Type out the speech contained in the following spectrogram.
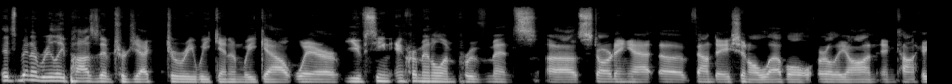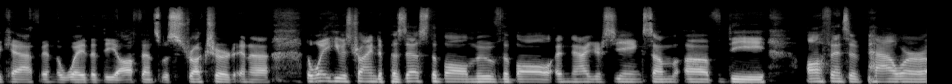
It's been a really positive trajectory week in and week out where you've seen incremental improvements uh, starting at a foundational level early on in CONCACAF in the way that the offense was structured and uh, the way he was trying to possess the ball, move the ball. And now you're seeing some of the offensive power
